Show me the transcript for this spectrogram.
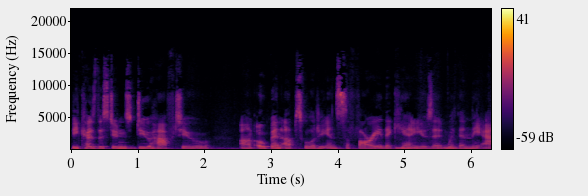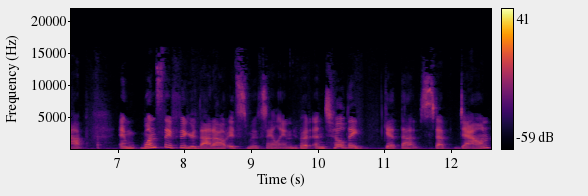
because the students do have to um, open up Schoology in Safari. They can't use it within the app. And once they've figured that out, it's smooth sailing. But until they get that step down,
